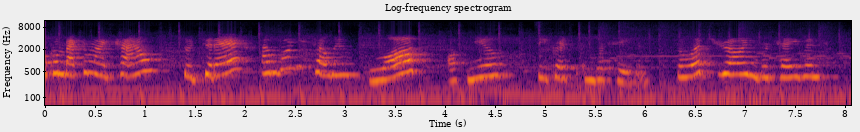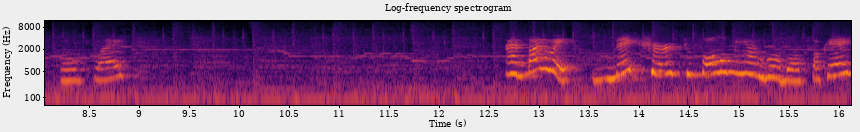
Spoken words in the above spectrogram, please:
welcome back to my channel. So today I'm going to tell you lots of new secrets in Brookhaven. So let's join Brookhaven roleplay. And by the way, make sure to follow me on Roblox, okay?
